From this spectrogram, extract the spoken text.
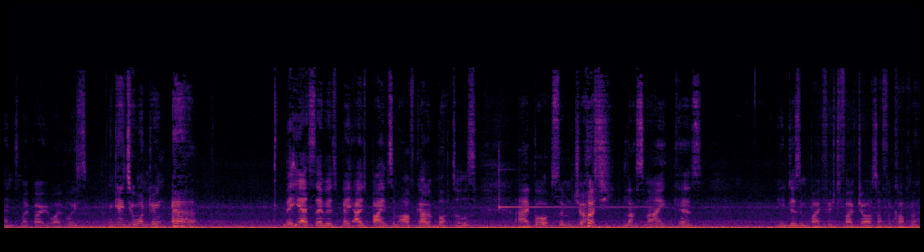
Hence my Barry White voice, in case you're wondering. but yes, I was, I was buying some half gallon bottles. I bought some jars last night because he doesn't buy 55 jars off a copper.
